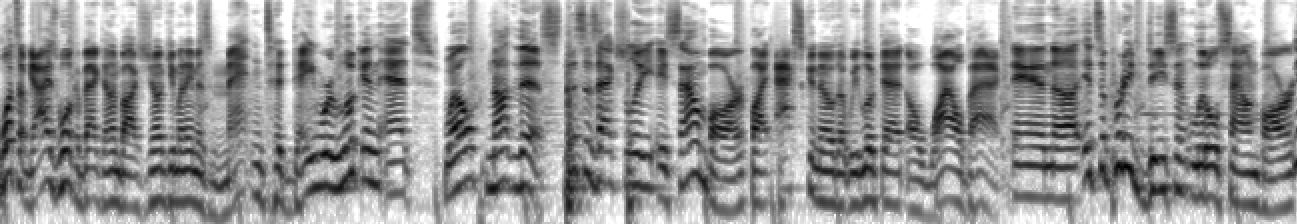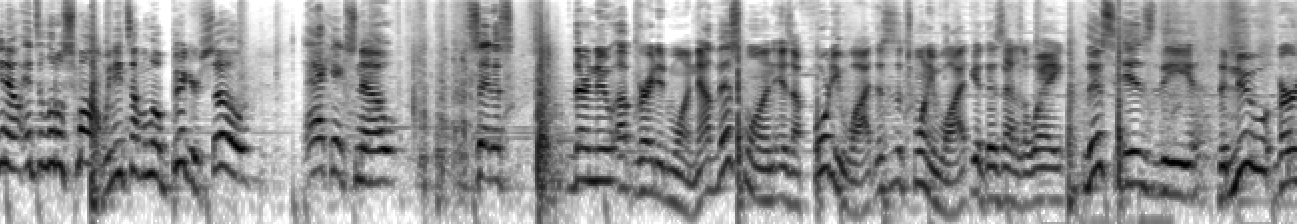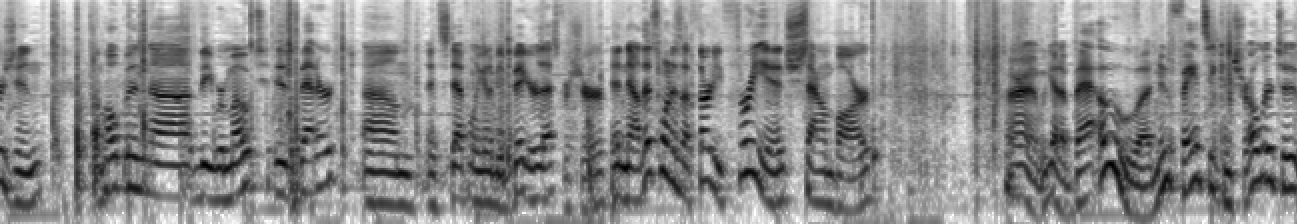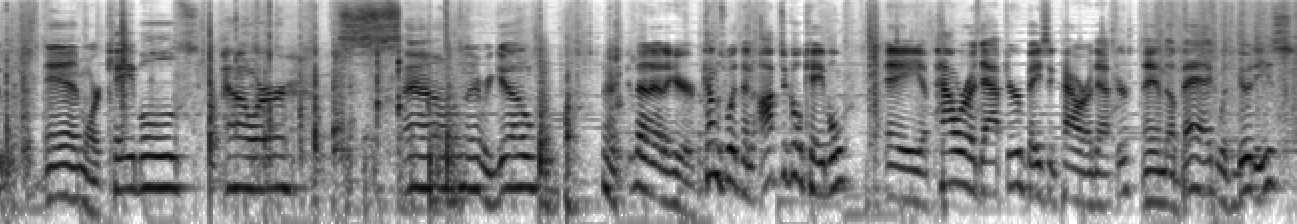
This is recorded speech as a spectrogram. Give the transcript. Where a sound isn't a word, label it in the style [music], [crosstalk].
What's up guys? Welcome back to Unbox Junkie. My name is Matt and today we're looking at, well, not this. This is actually a soundbar by AKIXNO that we looked at a while back. And uh, it's a pretty decent little soundbar. You know, it's a little small. We need something a little bigger. So, AKIXNO sent us their new upgraded one. Now this one is a 40 watt. This is a 20 watt. Get this out of the way. This is the, the new version I'm hoping uh, the remote is better. Um, it's definitely gonna be bigger, that's for sure. And now this one is a 33 inch sound bar. All right, we got a bat, oh, a new fancy controller too. And more cables, power, sound, there we go. All right, get that out of here. Comes with an optical cable, a power adapter, basic power adapter, and a bag with goodies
